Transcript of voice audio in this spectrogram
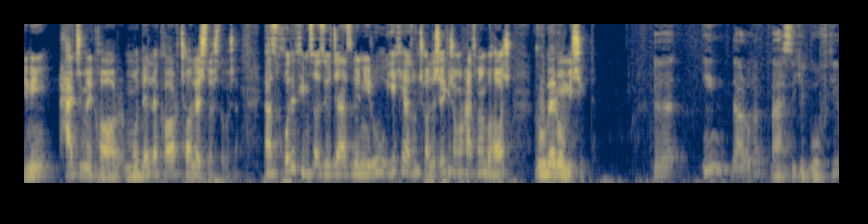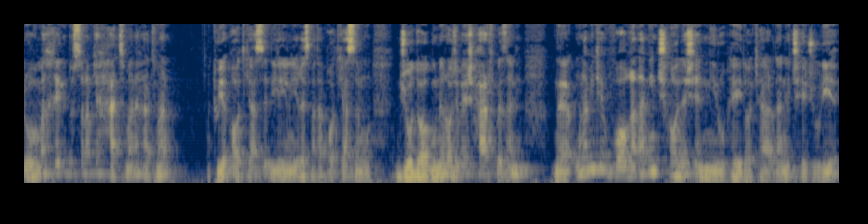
یعنی حجم کار مدل کار چالش داشته باشه. پس خود تیمسازی و جذب نیرو یکی از اون چالشهایی که شما حتما باهاش روبرو میشید. این در واقع بحثی که گفتی رو من خیلی دوست دارم که حتما حتما توی پادکست دیگه یعنی یه قسمت از پادکستمون جداگونه راجع بهش حرف بزنیم. اونم این که واقعا این چالش نیرو پیدا کردنه چجوریه؟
